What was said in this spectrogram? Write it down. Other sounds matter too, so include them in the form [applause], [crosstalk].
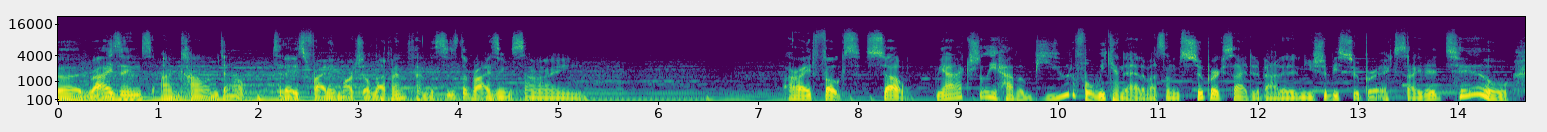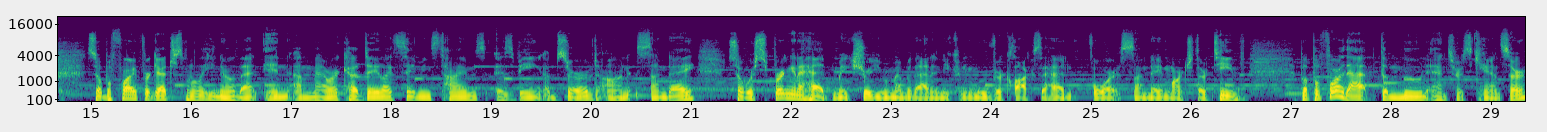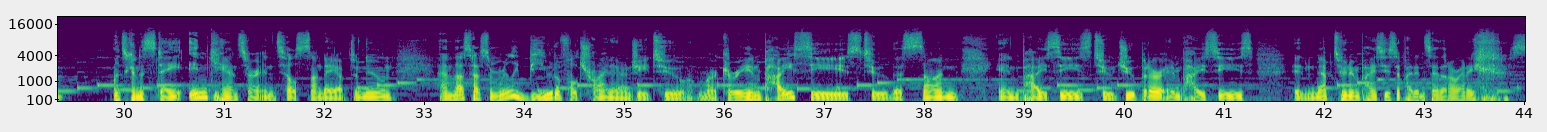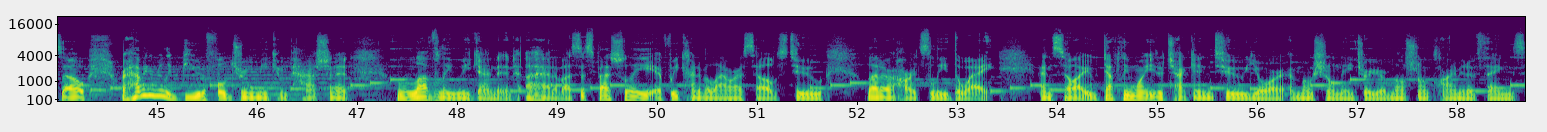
Good risings. I'm Colin Bedell. Today's Friday, March 11th, and this is the rising sign. All right, folks. So we actually have a beautiful weekend ahead of us. I'm super excited about it, and you should be super excited too. So, before I forget, just want to let you know that in America, daylight savings times is being observed on Sunday. So, we're springing ahead. Make sure you remember that, and you can move your clocks ahead for Sunday, March 13th. But before that, the moon enters Cancer. It's going to stay in Cancer until Sunday afternoon and thus have some really beautiful trine energy to Mercury in Pisces, to the Sun in Pisces, to Jupiter in Pisces, in Neptune in Pisces, if I didn't say that already. [laughs] so we're having a really beautiful, dreamy, compassionate, lovely weekend ahead of us, especially if we kind of allow ourselves to let our hearts lead the way. And so I definitely want you to check into your emotional nature, your emotional climate of things,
